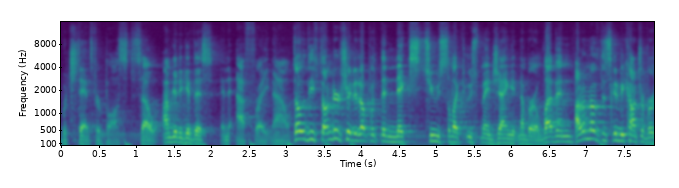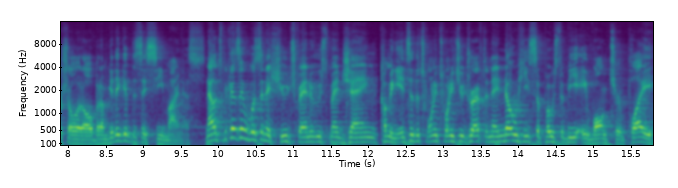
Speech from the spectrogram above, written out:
which stands for bust. So I'm going to give this an F right now. So the Thunder traded up with the Knicks to select Ousmane Dieng at number 11. I don't know if this is going to be controversial at all, but I'm going to give this a C minus. Now, it's because I wasn't a huge fan of Ousmane Dieng coming into the 2022 draft, and I know he's supposed to be a long-term play.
